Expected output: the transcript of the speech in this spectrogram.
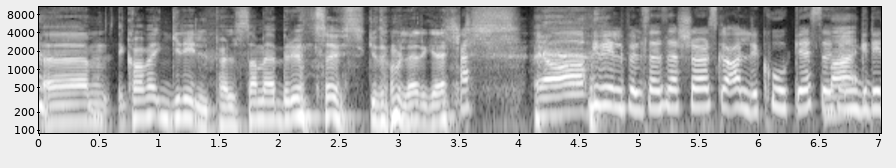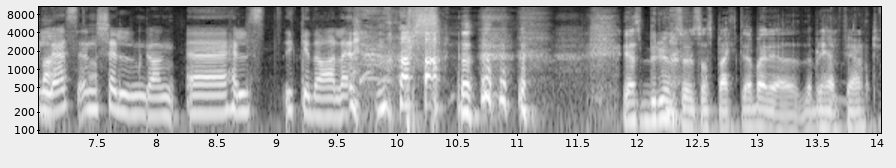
Um, hva med grillpølser med brun saus? Guddommelig eller grelt? Æsj. Grillpølse i seg sjøl skal aldri kokes. Det kan grilles en sjelden gang. Uh, helst ikke da heller. Yes, Brunsausaspektet er bare Det blir helt fjernt.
